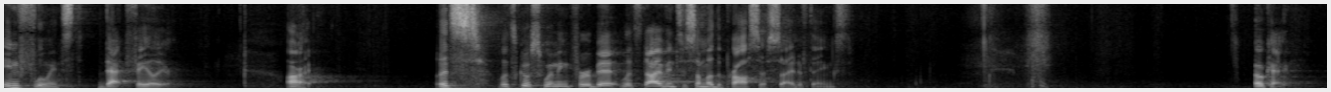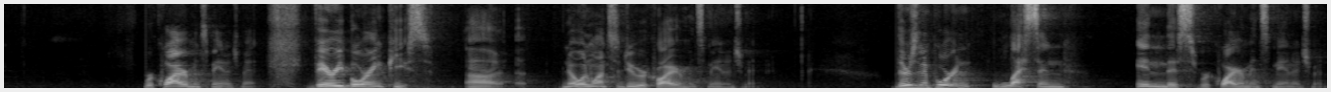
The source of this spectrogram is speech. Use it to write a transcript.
influenced that failure. All right. Let's, let's go swimming for a bit. Let's dive into some of the process side of things. Okay. Requirements management. Very boring piece. Uh, no one wants to do requirements management. There's an important lesson in this requirements management.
